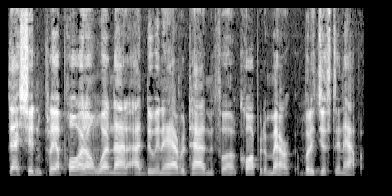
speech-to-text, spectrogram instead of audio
that shouldn't play a part on whether or not I do any advertising for corporate America. But it just didn't happen.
